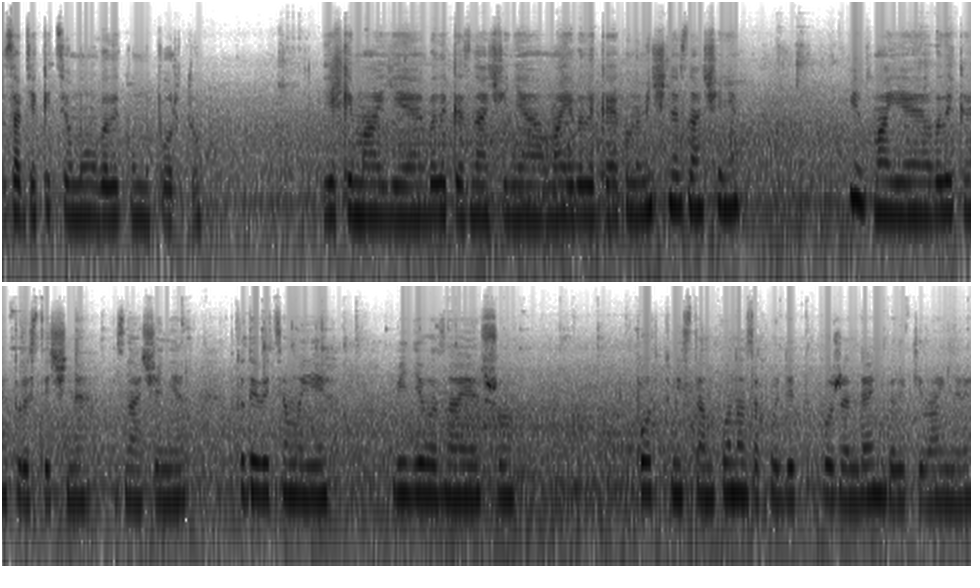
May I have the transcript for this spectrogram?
завдяки цьому великому порту, який має велике значення, має велике економічне значення і має велике туристичне значення. Хто дивиться мої відео, знає, що порт міста Анкона заходять кожен день великі лайнери.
